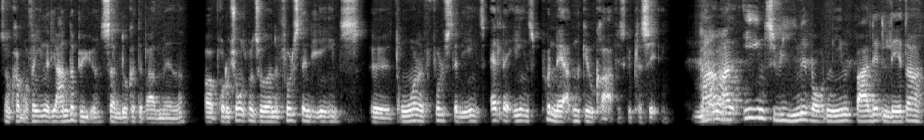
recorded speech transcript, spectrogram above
som kommer fra en af de andre byer, San Luca de Barmada. Og produktionsmetoderne er fuldstændig ens, øh, druerne er fuldstændig ens, alt er ens på nær den geografiske placering. Meget, meget ens vine, hvor den ene bare er lidt lettere,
